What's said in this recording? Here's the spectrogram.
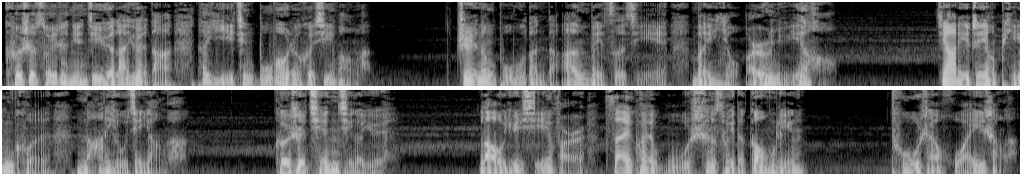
可是随着年纪越来越大，他已经不抱任何希望了，只能不断的安慰自己：没有儿女也好，家里这样贫困，哪里有钱养啊？可是前几个月，老于媳妇在快五十岁的高龄。突然怀上了，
